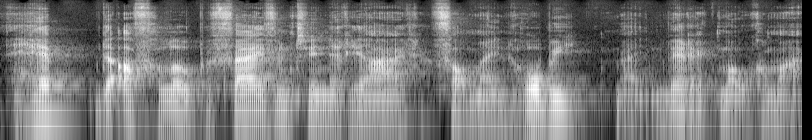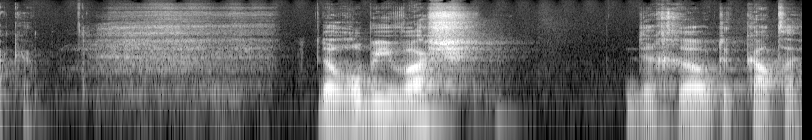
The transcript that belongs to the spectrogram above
heb de afgelopen 25 jaar van mijn hobby mijn werk mogen maken. De hobby was de grote katten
